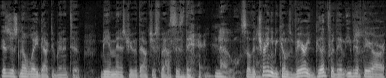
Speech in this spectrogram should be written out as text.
There's just no way, Dr. Bennett, to be in ministry without your spouse, is there? No. So the no. training becomes very good for them, even if they are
